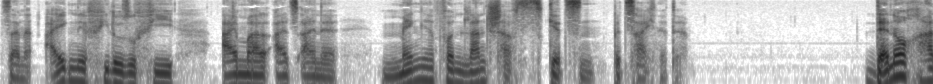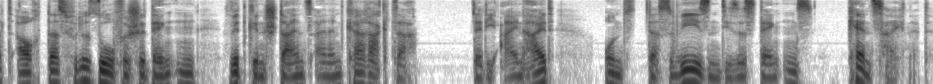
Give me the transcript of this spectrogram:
seine eigene Philosophie einmal als eine Menge von Landschaftsskizzen bezeichnete. Dennoch hat auch das philosophische Denken Wittgensteins einen Charakter, der die Einheit und das Wesen dieses Denkens kennzeichnet.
